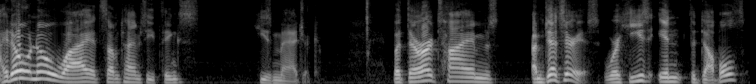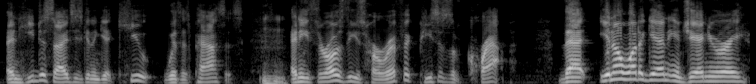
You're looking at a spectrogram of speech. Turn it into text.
I don't know why. It sometimes he thinks he's magic, but there are times I'm dead serious where he's in the doubles and he decides he's going to get cute with his passes, Mhm. and he throws these horrific pieces of crap. That you know what? Again, in January,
